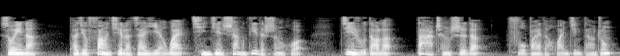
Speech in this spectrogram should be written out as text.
所以呢，他就放弃了在野外亲近上帝的生活，进入到了大城市的腐败的环境当中。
